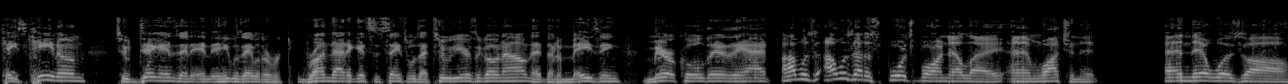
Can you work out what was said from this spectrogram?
Case Keenum to Diggins, and, and he was able to run that against the Saints. Was that two years ago now? That that amazing miracle there they had. I was I was at a sports bar in L.A. and watching it, and there was uh,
